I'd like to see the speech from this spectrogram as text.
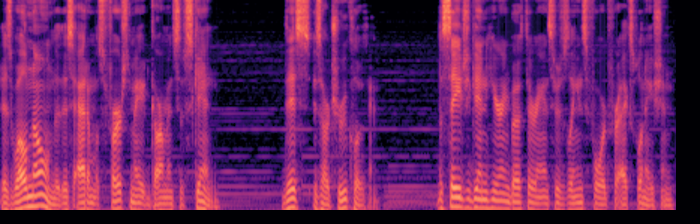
It is well known that this Adam was first made garments of skin. This is our true clothing. The sage, again hearing both their answers, leans forward for explanation,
